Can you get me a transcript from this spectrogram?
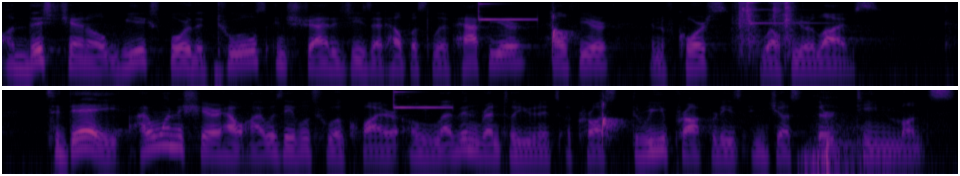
On this channel, we explore the tools and strategies that help us live happier, healthier, and of course, wealthier lives. Today, I want to share how I was able to acquire 11 rental units across three properties in just 13 months.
